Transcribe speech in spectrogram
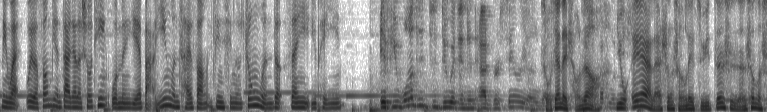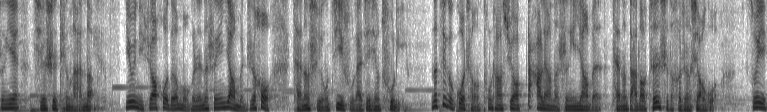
另外为了方便大家的收听我们也把英文采访进行了中文的翻译与配音。If you wanted to do it in an adversarial 首先得承认啊，用 AI 来生成类似于真实人声的声音，其实是挺难的，因为你需要获得某个人的声音样本之后，才能使用技术来进行处理。那这个过程通常需要大量的声音样本才能达到真实的合成效果。所以，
